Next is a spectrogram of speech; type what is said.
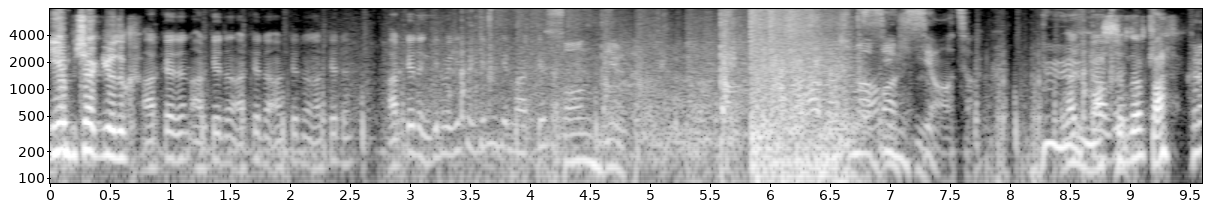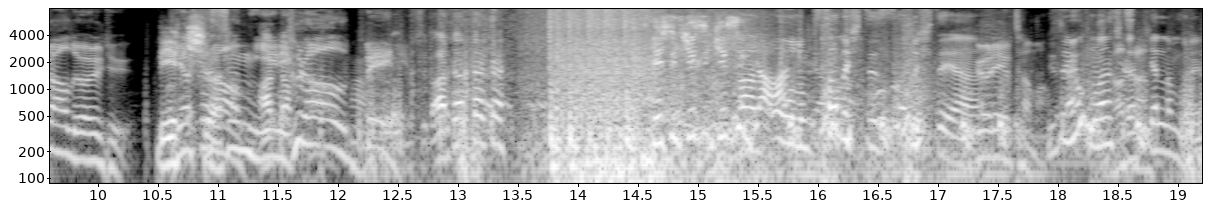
Yine bıçak yiyorduk. Arkaya dön arkaya dön arkaya dön arkaya dön arkaya dön. Arkaya dön girme girme girme girme arkaya dön. Son bir dakika. Sinsi atak. Kaç kaldı? Master 4 lan. Kral öldü. Bir kişi var. Yaşasın yeni Arka- kral benim. Arka arka arka. Kesin kesin kesin. Lan Ya oğlum sal işte sal işte ya. Görev tamam. Bizde yok mu lan silah gel lan buraya.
